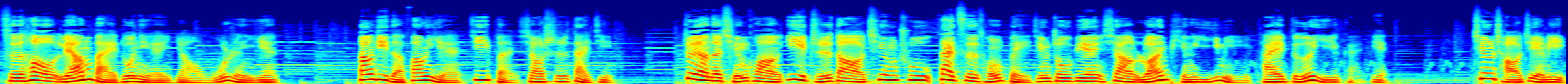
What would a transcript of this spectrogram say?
此后两百多年杳无人烟，当地的方言基本消失殆尽。这样的情况一直到清初再次从北京周边向滦平移民，才得以改变。清朝建立，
